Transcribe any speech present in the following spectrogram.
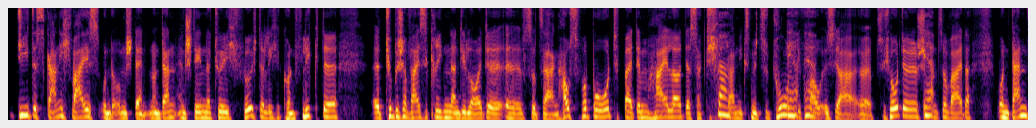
die das gar nicht weiß unter Umständen. Und dann entstehen natürlich fürchterliche Konflikte, äh, typischerweise kriegen dann die Leute äh, sozusagen Hausverbot bei dem Heiler, der sagt, ich habe da nichts mit zu tun, ja, die Frau ja. ist ja äh, psychotisch ja. und so weiter. Und dann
